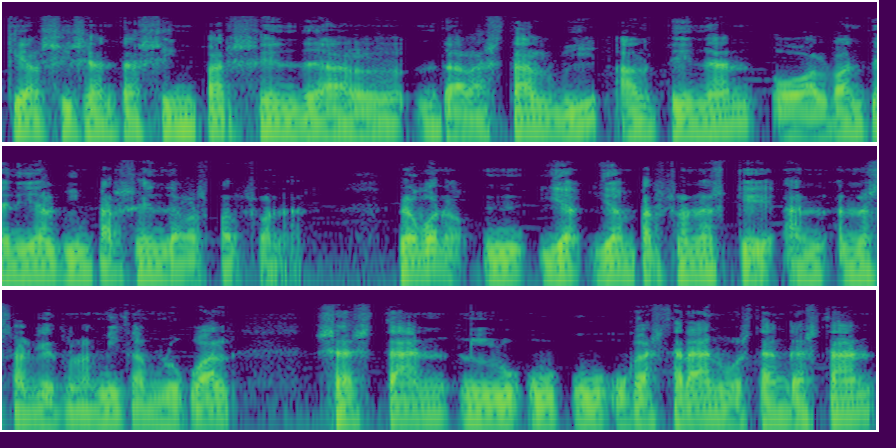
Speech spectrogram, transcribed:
que el 65% del, de l'estalvi el tenen o el van tenir el 20% de les persones. Però, bueno, hi ha, hi ha persones que han, han estalviat una mica, amb la qual s'estan, ho, ho, ho gastaran, ho estan gastant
